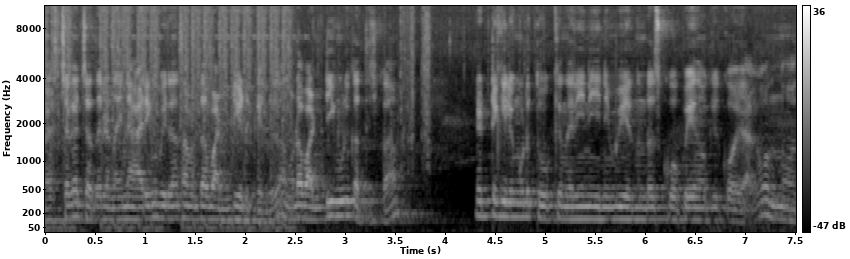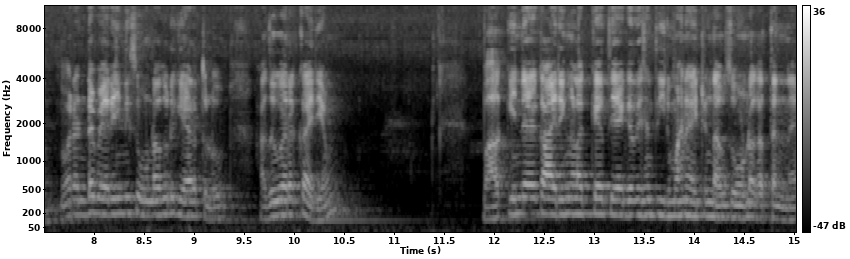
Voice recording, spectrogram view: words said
വെച്ചൊക്കെ ചെതറുണ്ട് അതിന് ആരെങ്കിലും വരുന്ന സമയത്ത് വണ്ടി എടുക്കരുത്. നമ്മുടെ വണ്ടിയും കൂടി കത്തിക്കുക എട്ട് കിലും കൂടി തൂക്കുന്നതിന് ഇനി ഇനിയും വരുന്നുണ്ട് സ്കോപ്പ് ചെയ്ത് നോക്കി കോയ. ഒന്നോ ഒന്നോ രണ്ടോ പേരെ ഇനി സോണ്ടാത്തോട് കയറത്തുള്ളൂ അത് വേറെ കാര്യം. ബാക്കിന്റെ കാര്യങ്ങളൊക്കെ ഏകദേശം തീരുമാനമായിട്ടുണ്ടാവും സോണ്ടൊക്കെ തന്നെ.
